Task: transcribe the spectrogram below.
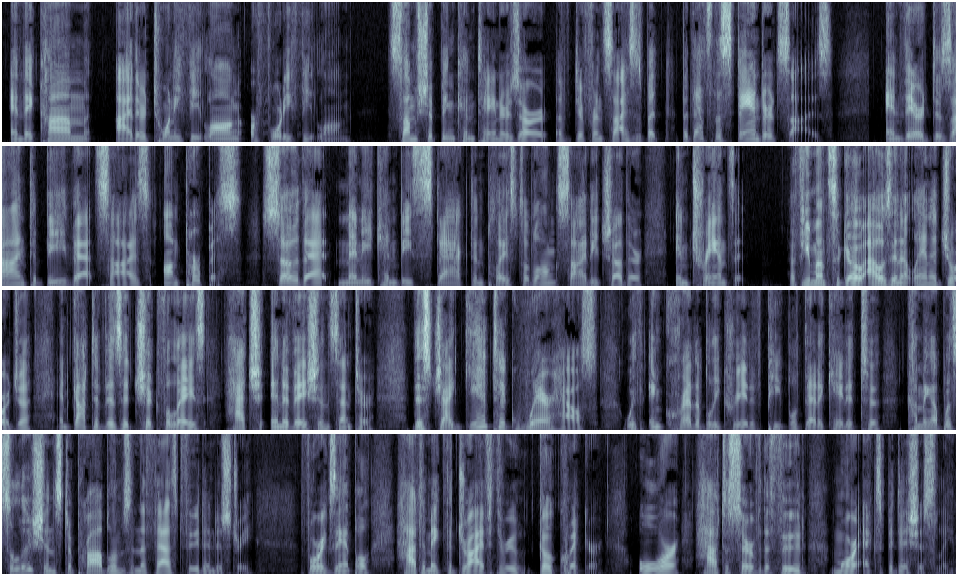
and they come either 20 feet long or 40 feet long. Some shipping containers are of different sizes, but, but that's the standard size. And they're designed to be that size on purpose so that many can be stacked and placed alongside each other in transit. A few months ago, I was in Atlanta, Georgia, and got to visit Chick fil A's Hatch Innovation Center, this gigantic warehouse with incredibly creative people dedicated to coming up with solutions to problems in the fast food industry. For example, how to make the drive through go quicker, or how to serve the food more expeditiously.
